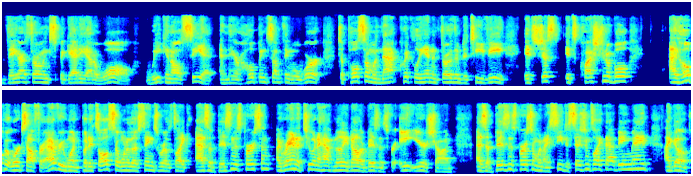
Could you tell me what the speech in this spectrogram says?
they are throwing spaghetti at a wall. We can all see it and they are hoping something will work. To pull someone that quickly in and throw them to tv it's just it's questionable I hope it works out for everyone, but it's also one of those things where it's like, as a business person, I ran a two and a half million dollar business for eight years, Sean. As a business person, when I see decisions like that being made, I go,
